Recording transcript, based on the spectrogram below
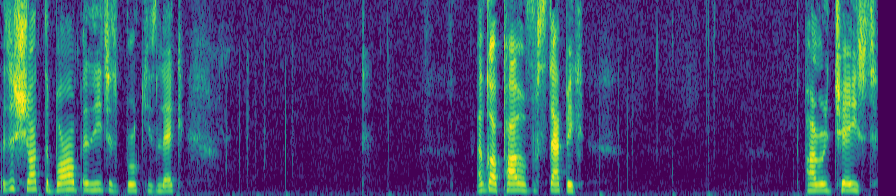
I just shot the bomb and he just broke his leg. I've got power for snapping power chased.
